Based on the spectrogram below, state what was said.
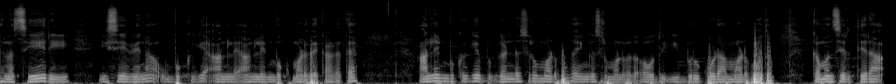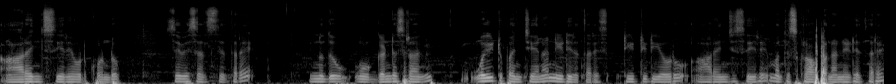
ಜನ ಸೇರಿ ಈ ಸೇವೆಯನ್ನು ಬುಕ್ಗೆ ಆನ್ಲೈನ್ ಆನ್ಲೈನ್ ಬುಕ್ ಮಾಡಬೇಕಾಗತ್ತೆ. ಆನ್ಲೈನ್ ಬುಕ್ಕಿಗೆ ಗಂಡಸರು ಮಾಡ್ಬೋದು, ಹೆಂಗಸರು ಮಾಡ್ಬೋದು. ಹೌದು ಇಬ್ಬರು ಕೂಡ ಮಾಡ್ಬೋದು. ಗಮನಿಸಿರ್ತೀರ ಆರೆಂಜ್ ಸೀರೆ ಉಟ್ಕೊಂಡು ಸೇವೆ ಸಲ್ಲಿಸಿರ್ತಾರೆ ಇನ್ನೊಂದು ಗಂಡಸರಾಗಿ ವೈಟ್ ಪಂಚೆಯನ್ನು ನೀಡಿರ್ತಾರೆ. ಟಿ ಟಿ ಡಿ ಅವರು ಆರೆಂಜ್ ಸೀರೆ ಮತ್ತು ಸ್ಕ್ರಾಪನ್ನು ನೀಡಿರ್ತಾರೆ.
